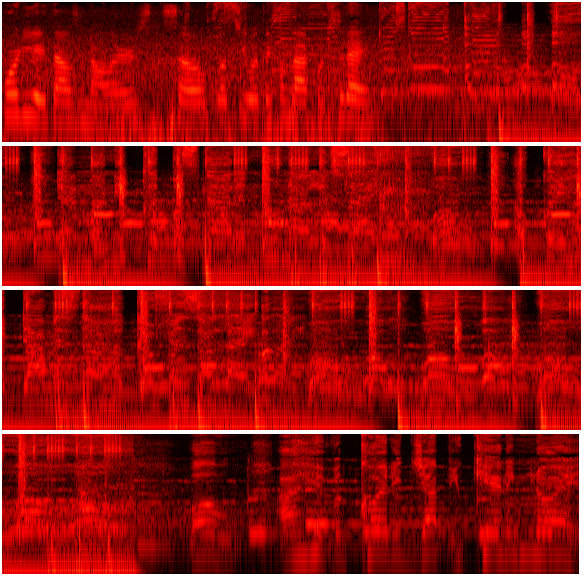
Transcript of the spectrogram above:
$48,000. So let's see what they come back with today. I hit record a drop, you can't ignore it.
